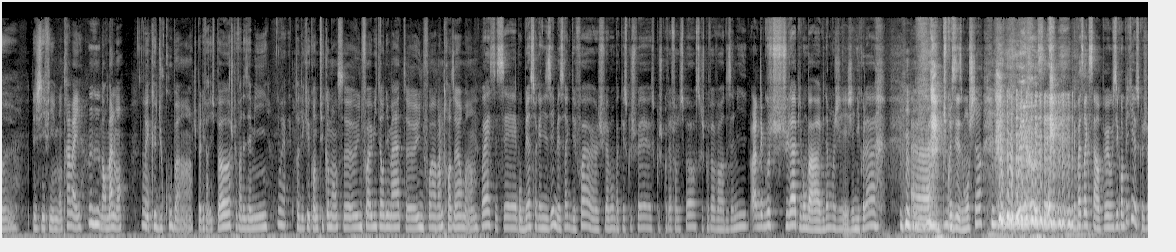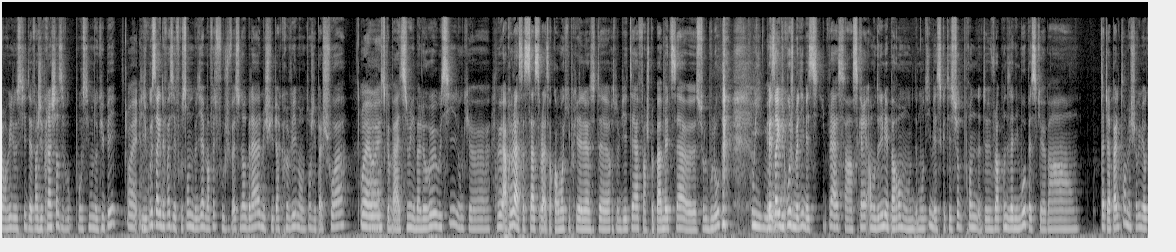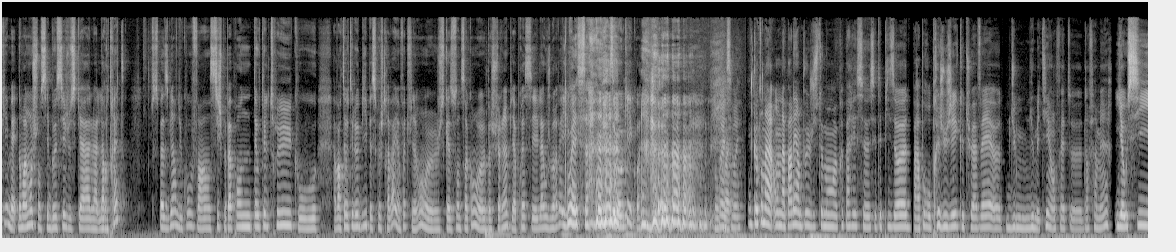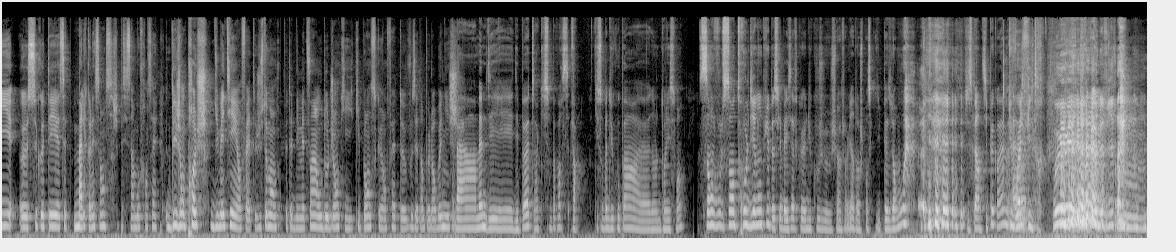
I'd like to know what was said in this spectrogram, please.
j'ai fini mon travail, Mhm. normalement. Ouais. Et que du coup, ben, je peux aller faire du sport, je peux voir des amis. Ouais. Tandis que quand tu commences euh, une fois à 8h du mat, euh, une fois à 23h, ben... Ouais, c'est- c'est pour bien s'organiser, mais c'est vrai que des fois, euh, je suis là, bon, bah, qu'est-ce que je fais? Est-ce que je préfère faire du sport? Est-ce que je préfère voir des amis? Ah, Du coup, je suis là, puis bon, bah, évidemment, j'ai j'ai Nicolas, je précise mon chien. du coup, c'est- des fois, c'est vrai que c'est un peu aussi compliqué, parce que j'ai envie aussi de. Enfin, j'ai pris un chien c'est pour- pour aussi m'en occuper. Ouais, Puis du coup, c'est vrai que des fois, c'est frustrant de me dire, mais en fait, il faut que je fasse une heure de balade, mais je suis hyper crevée, mais en même temps, j'ai pas le choix. Ouais, Euh, ouais. Parce que bah, sinon, il est malheureux aussi. Donc, euh, Après, voilà, ça, ça, c'est voilà, encore moi qui ai pris la- cette euh, responsabilité. Enfin, je peux pas mettre ça euh, sur le boulot. Oui, Mais, c'est vrai que du coup, je me dis, mais si, voilà, c'est un- à un moment donné, mes parents m'ont m'ont dit, mais est-ce que tu es sûr de, prendre, de vouloir prendre des animaux? Parce que ben, t'as déjà pas le temps. Mais je suis oui, mais ok, mais normalement, je suis censée bosser jusqu'à la, la retraite. Tout se passe bien, du coup. Enfin, si je peux pas prendre tel ou tel truc ou avoir tel ou tel hobby parce que je travaille, en fait, finalement, euh, jusqu'à 65 ans, euh, bah, je fais rien. Puis après, c'est là où je me réveille. Ouais, ça. c'est pas ok, quoi. Donc, Ouais, ouais. c'est vrai. Quand on a, on a parlé un peu justement, euh, préparé ce- cet épisode par rapport aux préjugés que tu avais euh, du, du métier en fait d'infirmière, il y a aussi ce côté, cette malconnaissance, je sais pas si c'est un mot français, des gens proches du métier en fait, justement, peut-être des médecins ou d'autres gens qui, qui pensent que en fait vous êtes un peu leur boniche. Bah, même des, des potes hein, qui sont pas forcément. Enfin, qui sont pas du copain euh, dans, dans les soins. Sans, vous, sans trop le dire non plus, parce que bah, ils savent que du coup je, je suis infirmière, donc je pense qu'ils pèsent leurs mots. J'espère un petit peu quand même. Tu vois Euh, le filtre. Oui, oui, oui, je vois quand même le filtre.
